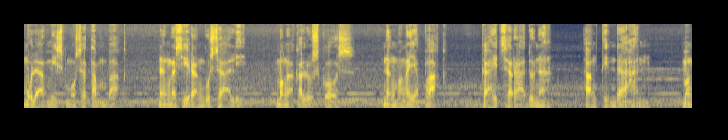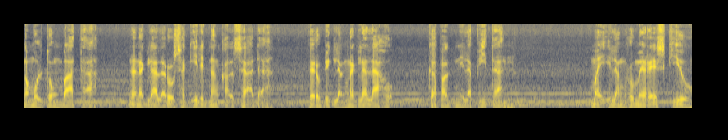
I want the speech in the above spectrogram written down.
mula mismo sa tambak ng nasirang gusali, mga kaluskos ng mga yapak kahit sarado na ang tindahan, mga multong bata na naglalaro sa gilid ng kalsada pero biglang naglalaho kapag nilapitan. May ilang rumerescue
